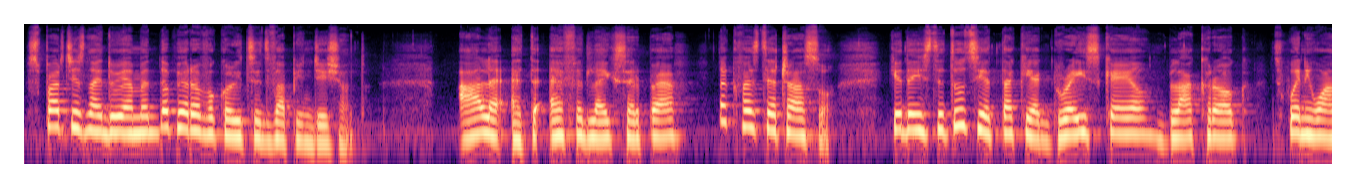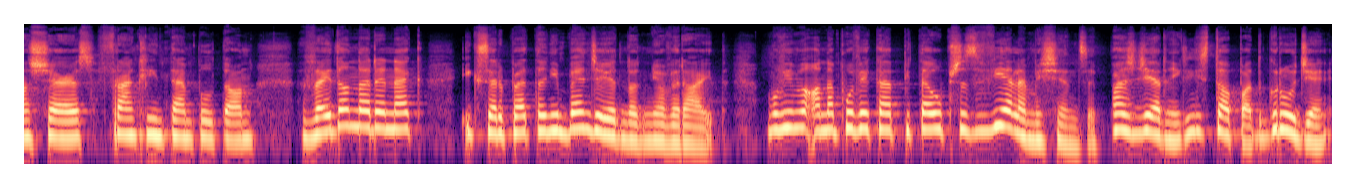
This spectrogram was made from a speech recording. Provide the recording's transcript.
wsparcie znajdujemy dopiero w okolicy 2,50. Ale ETF-y dla XRP to kwestia czasu. Kiedy instytucje takie jak Grayscale, BlackRock, 21 Shares, Franklin Templeton wejdą na rynek, XRP to nie będzie jednodniowy rajd. Mówimy o napływie kapitału przez wiele miesięcy. Październik, listopad, grudzień,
